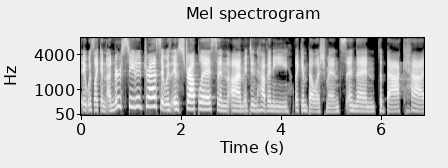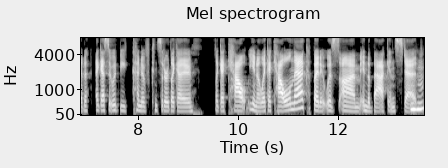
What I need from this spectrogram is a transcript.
it was like an understated dress, it was it was strapless and um it didn't have any like embellishments. And then the back had I guess it would be kind of considered like a like a cow you know, like a cowl neck, but it was um in the back instead. Mhm.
